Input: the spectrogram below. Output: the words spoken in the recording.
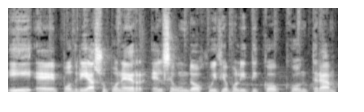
y podría suponer el segundo juicio político contra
